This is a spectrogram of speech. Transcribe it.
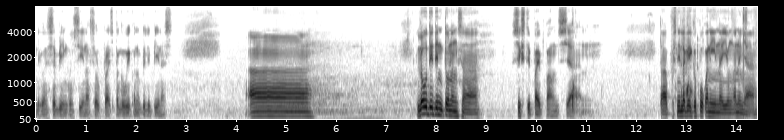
hindi ko sabihin kung sino. Surprise pag uwi ko ng Pilipinas. Uh, loaded din to ng sa 65 pounds yan. Tapos nilagay ko po kanina yung ano niya,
